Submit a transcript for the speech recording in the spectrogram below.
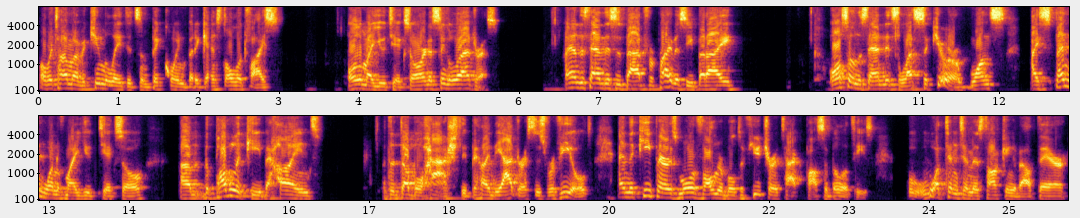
over time I've accumulated some Bitcoin, but against all advice, all of my UTXO are in a single address. I understand this is bad for privacy, but I also understand it's less secure. Once I spend one of my UTXO, um, the public key behind the double hash, the, behind the address is revealed, and the key pair is more vulnerable to future attack possibilities. What TimTim is talking about there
